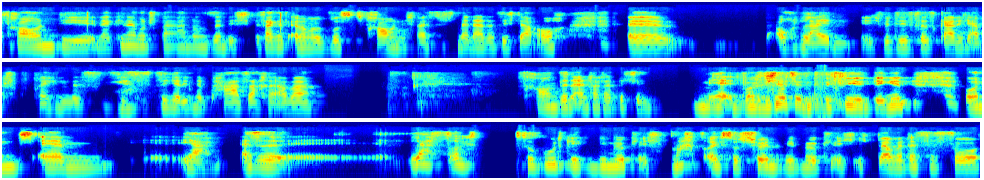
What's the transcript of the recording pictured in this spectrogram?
Frauen, die in der Kinderwunschbehandlung sind, ich sage jetzt einfach mal bewusst Frauen, ich weiß, dass Männer, dass ich da auch äh, auch leiden. Ich will das gar nicht absprechen. Das, das ist sicherlich eine Paarsache, aber Frauen sind einfach ein bisschen mehr involviert in vielen Dingen. Und ähm, ja, also äh, lasst euch so gut gehen wie möglich. Macht euch so schön wie möglich. Ich glaube, das ist so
